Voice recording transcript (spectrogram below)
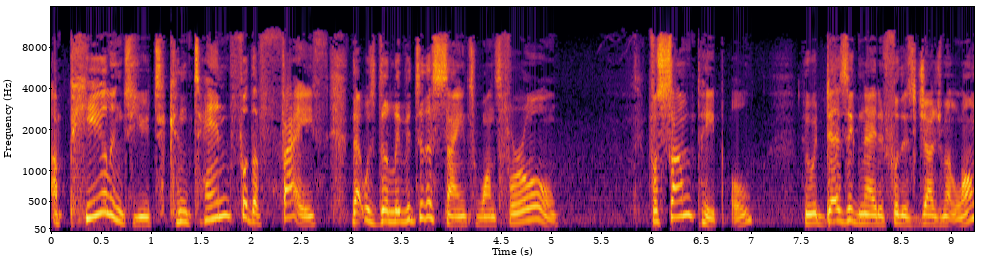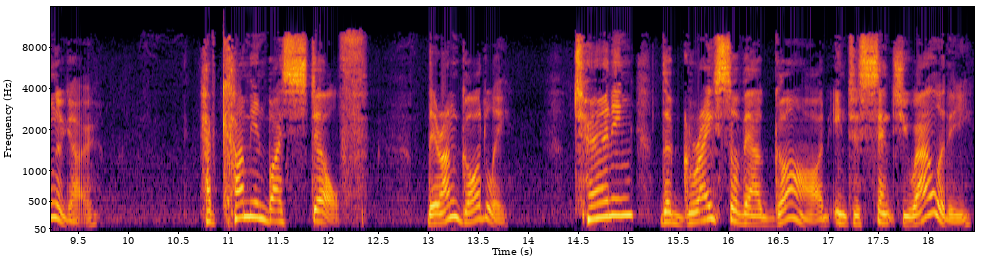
appealing to you to contend for the faith that was delivered to the saints once for all. For some people, who were designated for this judgment long ago, have come in by stealth. They're ungodly, turning the grace of our God into sensuality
